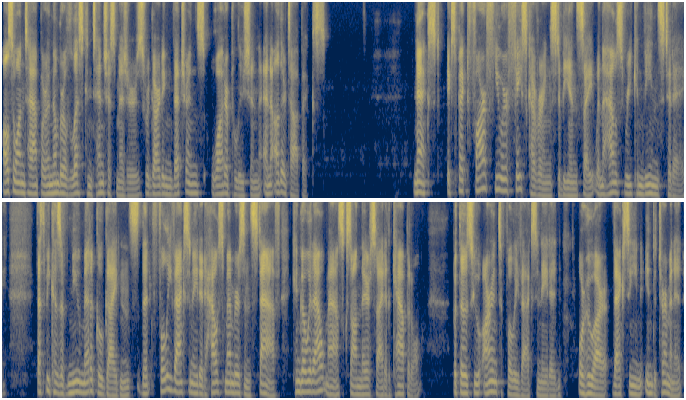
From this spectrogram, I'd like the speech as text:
Also on tap are a number of less contentious measures regarding veterans, water pollution, and other topics. Next, expect far fewer face coverings to be in sight when the House reconvenes today. That's because of new medical guidance that fully vaccinated House members and staff can go without masks on their side of the Capitol. But those who aren't fully vaccinated or who are vaccine indeterminate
